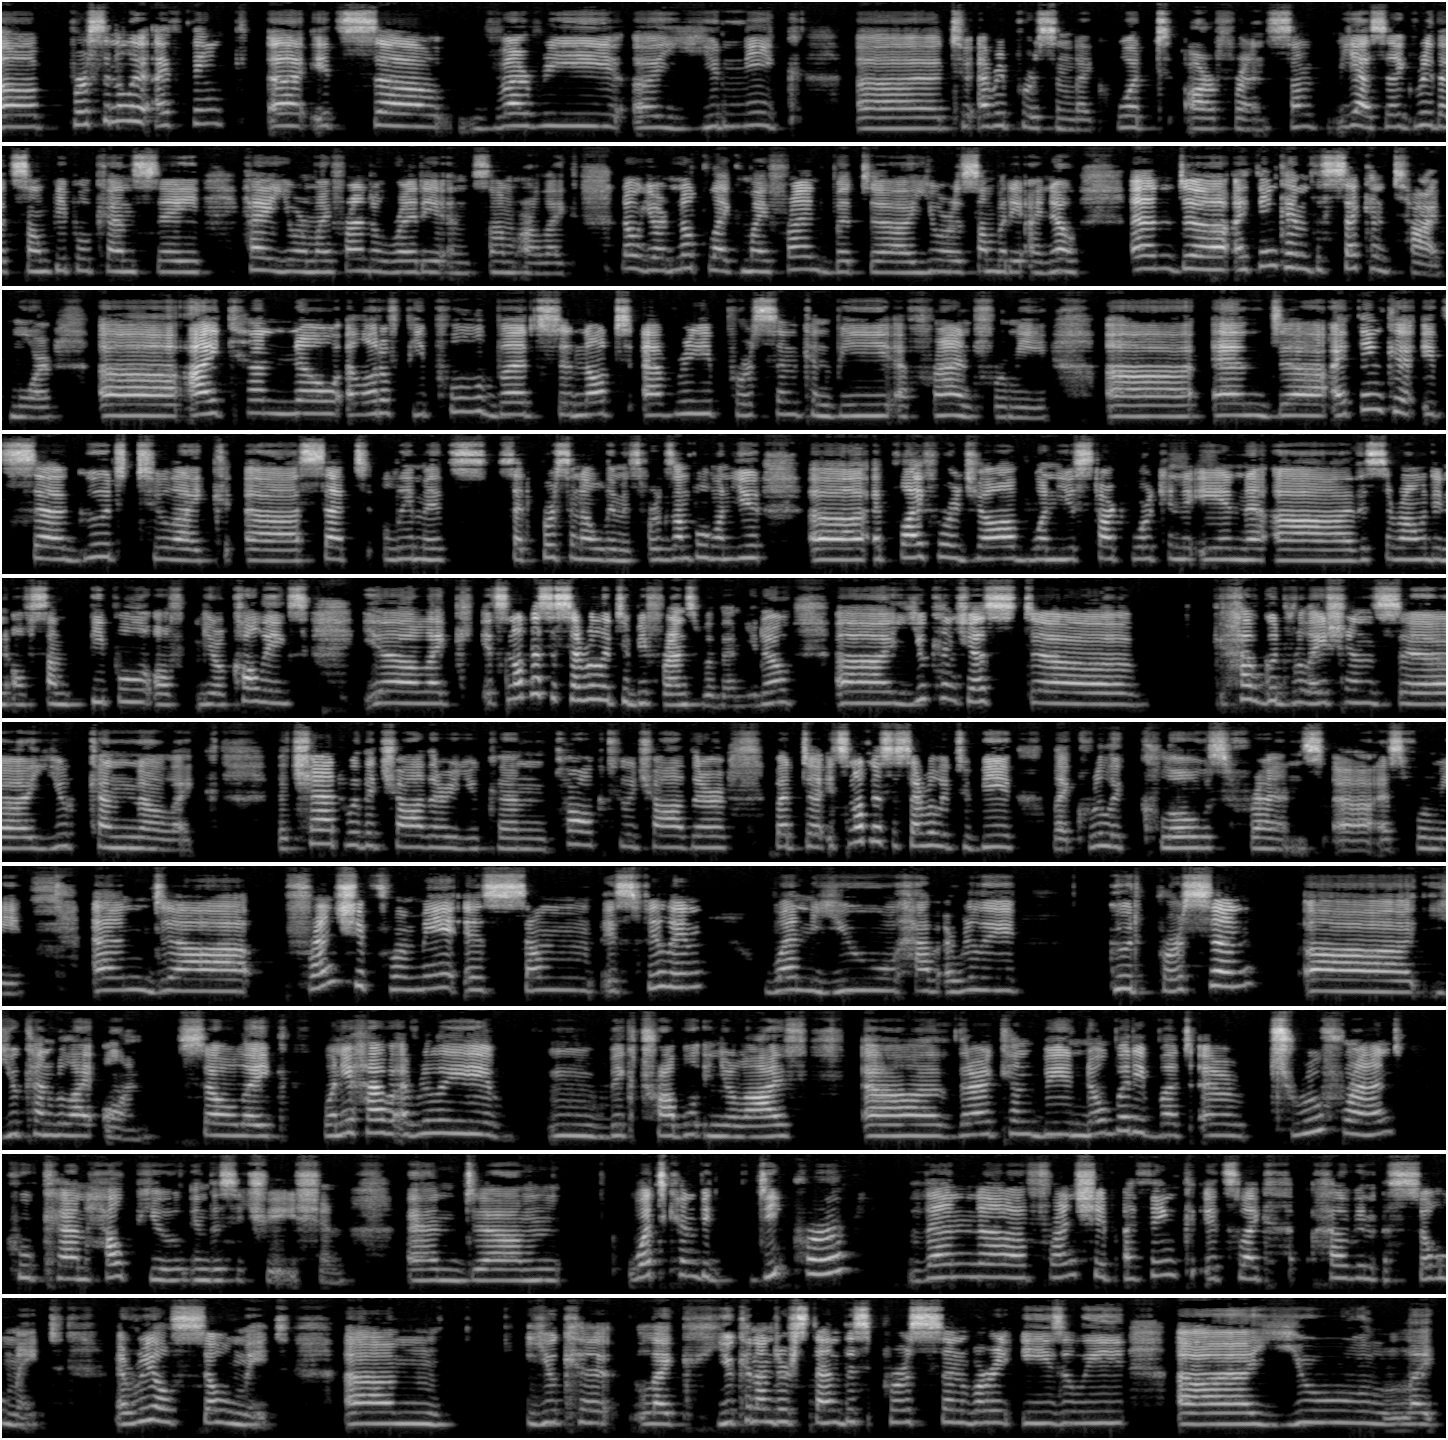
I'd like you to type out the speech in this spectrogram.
Uh, personally, I think uh, it's uh, very uh, unique uh, to every person like what are friends? Some yes i agree that some people can say hey you're my friend already and some are like no you're not like my friend but uh, you're somebody i know. And uh, i think i'm the second type more. Uh, i can know a lot of people but not every person can be a friend for me. Uh, and uh, i think it's good to like uh, set limits set personal limits. For example when you uh, apply for a job when you start working in uh, the surrounding of some people of your colleagues yeah like it's not necessarily to be friends with them you know? Uh, you can just uh, have good relations uh, you can like chat with each other you can talk to each other but uh, it's not necessarily to be like really close friends uh, as for me. And uh, friendship for me is some is feeling when you have a really good person uh you can rely on. So like when you have a really mm, big trouble in your life uh there can be nobody but a true friend who can help you in the situation. And um what can be deeper than uh, friendship i think it's like having a soulmate a real soulmate. Um you can like you can understand this person very easily. Uh you like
